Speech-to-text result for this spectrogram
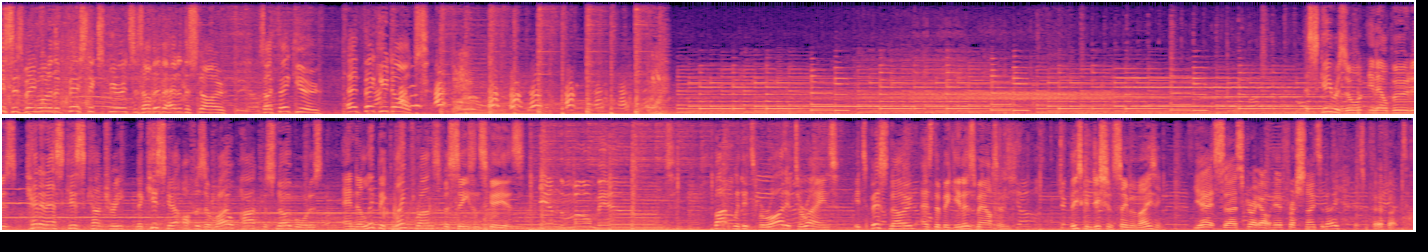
This has been one of the best experiences I've ever had at the snow. So thank you, and thank you, dogs. A ski resort in Alberta's Kananaskis country, Nakiska offers a rail park for snowboarders and Olympic length runs for season skiers. But with its variety of terrains, it's best known as the Beginner's Mountain. These conditions seem amazing. Yeah, it's, uh, it's great out here, fresh snow today. It's perfect.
